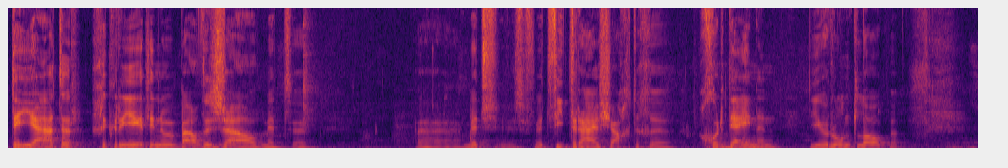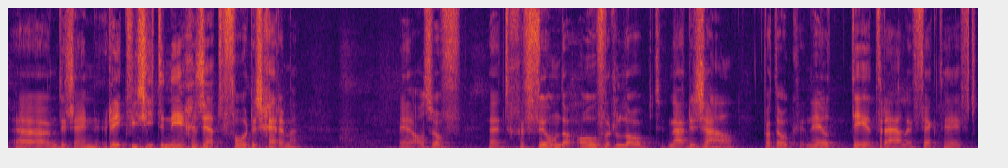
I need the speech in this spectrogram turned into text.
theater gecreëerd in een bepaalde zaal met, uh, met, met vitrageachtige gordijnen die rondlopen. Uh, er zijn requisieten neergezet voor de schermen. Alsof het gefilmde overloopt naar de zaal. Wat ook een heel theatraal effect heeft.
